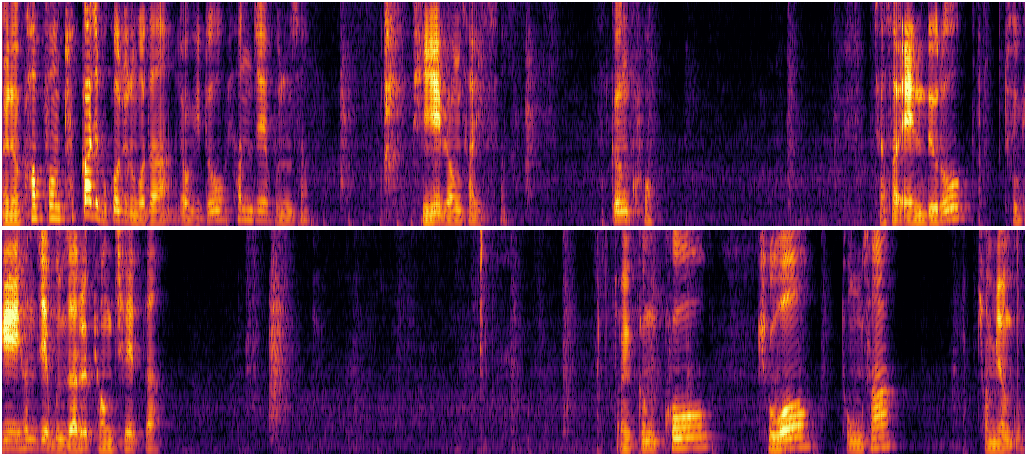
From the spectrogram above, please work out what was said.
여기는 컨펌 2까지 묶어주는 거다. 여기도 현재 분사. 뒤에 명사 있어. 끊고. 그래서 엔드로 두 개의 현재 분사를 병치했다. 여기 끊고 주어 동사 전면구.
